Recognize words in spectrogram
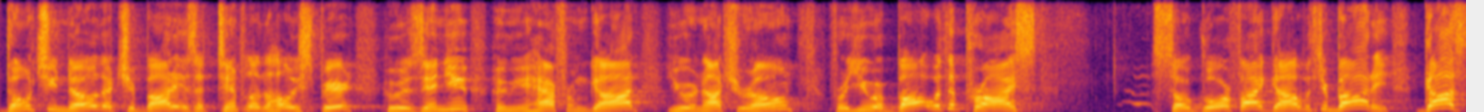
Don't you know that your body is a temple of the Holy Spirit who is in you, whom you have from God? You are not your own, for you were bought with a price. So glorify God with your body. God's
